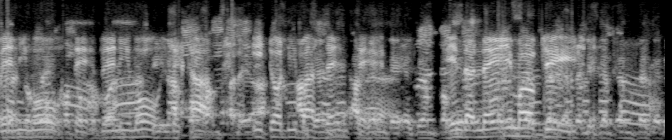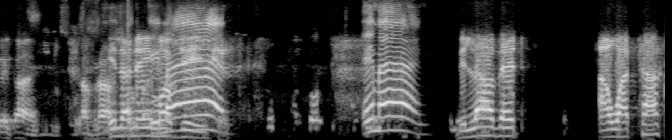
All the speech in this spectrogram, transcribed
venimose venimose idodi basente in the name of Jesus in the name of Jesus Amen. beloved our task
